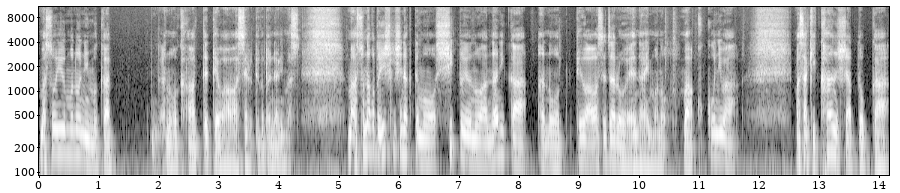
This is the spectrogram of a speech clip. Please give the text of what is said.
まあ、そういうものに向かってあの関わって手を合わせるということになります。まあそんなことを意識しなくても死というのは何かあの手を合わせざるを得ないもの。まあここには、まあ、さっき感謝とか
